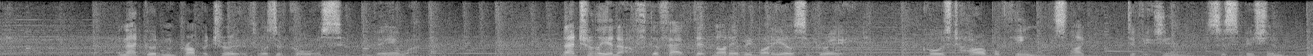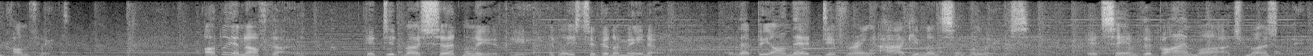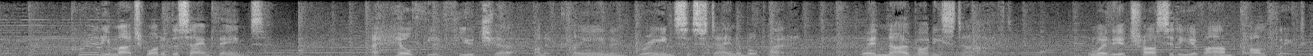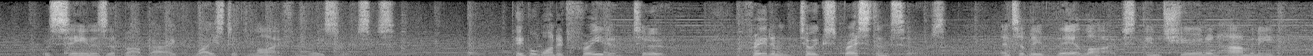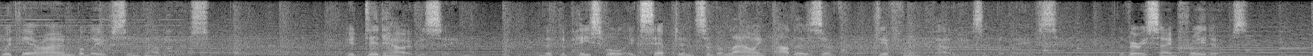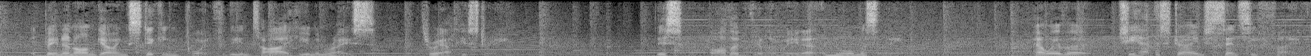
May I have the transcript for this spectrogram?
And that good and proper truth was, of course, their one. Naturally enough, the fact that not everybody else agreed caused horrible things like division, suspicion, and conflict. Oddly enough, though, it did most certainly appear, at least to Wilhelmina, that beyond their differing arguments and beliefs, it seemed that by and large most people pretty much wanted the same things a healthy future on a clean and green, sustainable planet where nobody starved and where the atrocity of armed conflict was seen as a barbaric waste of life and resources. People wanted freedom too freedom to express themselves and to live their lives in tune and harmony with their own beliefs and values. It did, however, seem that the peaceful acceptance of allowing others of different values and beliefs, the very same freedoms, had been an ongoing sticking point for the entire human race throughout history. This bothered Wilhelmina enormously. However, she had a strange sense of faith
